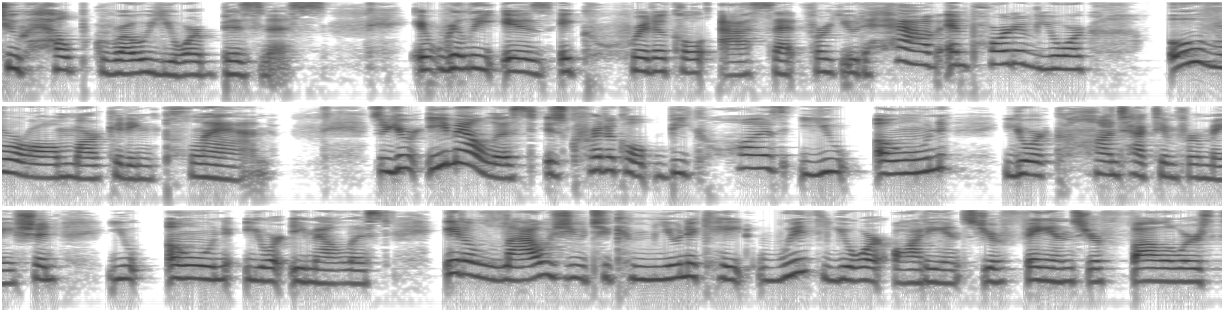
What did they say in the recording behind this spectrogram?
to help grow your business. It really is a critical asset for you to have and part of your overall marketing plan. So your email list is critical because you own your contact information. You own your email list. It allows you to communicate with your audience, your fans, your followers,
